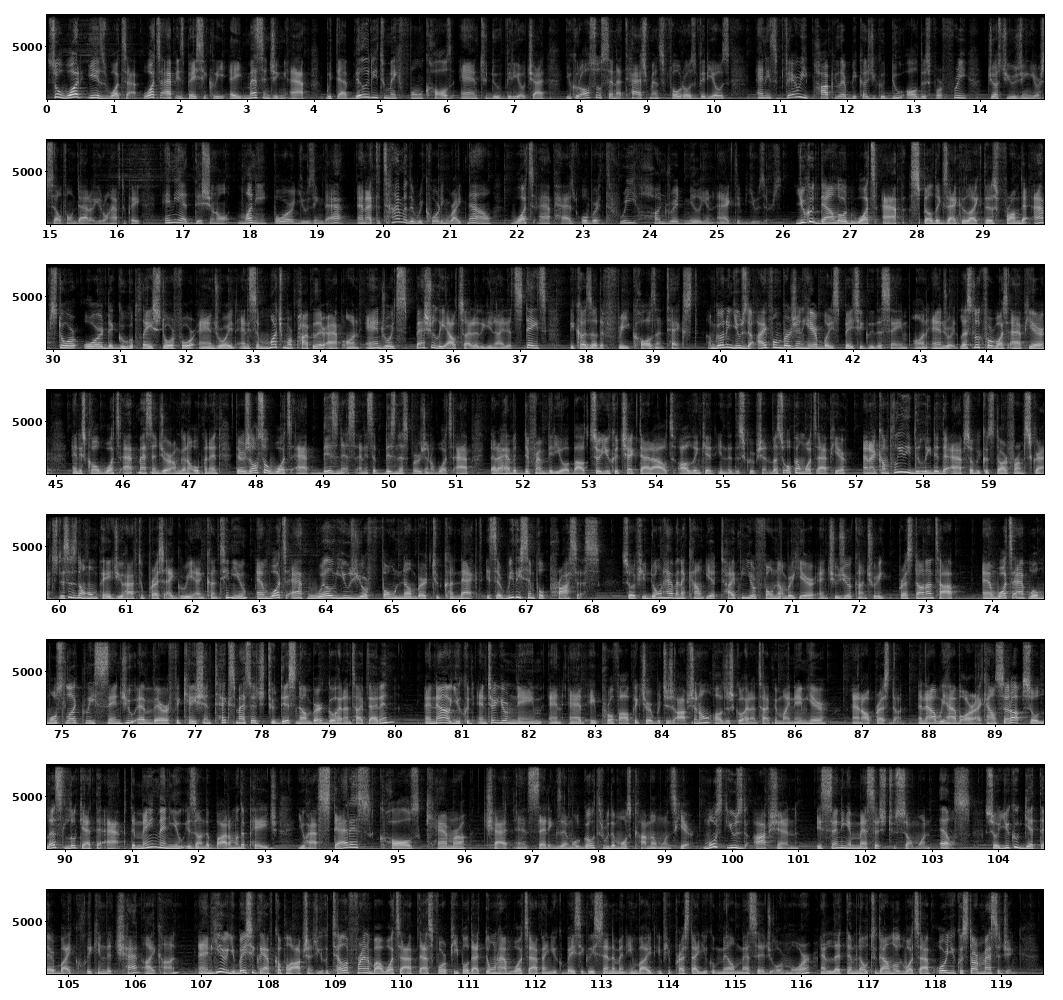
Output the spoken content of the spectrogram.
So what is WhatsApp? WhatsApp is basically a messaging app with the ability to make phone calls and to do video chat. You could also send attachments, photos, videos, and it's very popular because you could do all this for free just using your cell phone data. You don't have to pay any additional money for using the app. And at the time of the recording right now, WhatsApp has over 300 million active users. You could download WhatsApp, spelled exactly like this, from the App Store or the Google Play Store for Android, and it's a much more popular app on Android, especially outside of the United States, because of the free calls and text. I'm going to use the iPhone version here, but it's basically the same on Android. Let's look for WhatsApp here, and it's called WhatsApp Messenger. I'm going to open it. There's also WhatsApp Business, and it's a business version of WhatsApp that I have a different video about, so you could check that out. I'll link it in the description. Let's open WhatsApp here, and I completely deleted the app so we could start from scratch. This is the homepage. You have to press agree and continue, and WhatsApp will use your phone number to connect. It's a really simple process. So if you don't have an account yet, type in your phone number here and choose your country. Press done on top. And WhatsApp will most likely send you a verification text message to this number. Go ahead and type that in. And now you could enter your name and add a profile picture, which is optional. I'll just go ahead and type in my name here and I'll press done. And now we have our account set up. So let's look at the app. The main menu is on the bottom of the page. You have status, calls, camera, chat, and settings, and we'll go through the most common ones here. Most used option is sending a message to someone else. So you could get there by clicking the chat icon. And here you basically have a couple of options. You could tell a friend about WhatsApp. That's for people that don't have WhatsApp and you could basically send them an invite. If you press that, you could mail message or more and let them know to download WhatsApp or you could start messaging.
